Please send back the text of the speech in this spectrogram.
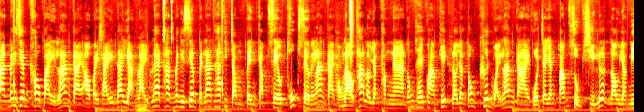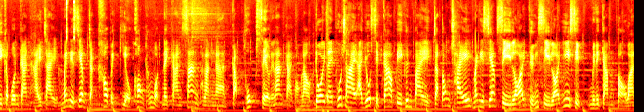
ทานแมกนีเซียมเข้าไปร่างกายเอาไปใช้ได้อย่างไร แร่ธาตุแมกนีเซียมเป็นแร่ธาตุที่จำเป็นกับเซลล์ทุกเซลล์ในร่างกายของเรา ถ้าเรายังทำงานต้องใช้ความคิด เรายังต้องเคลื่อนไหวร่างกาย หัวใจยังปั๊มสูบฉีดเลือดเรายังมีกระบวนการหายใจแมกนีเซียมจะเข้าไปเกี่ยวข้องทั้งหมดในการสร้างพลังงานกับทุกเซลล์ในร่างกายของเรา โดยในผู้ชายอายุ 19 ปีขึ้นไป จะต้องใช้แมกนีเซียม 400 ถึง 420 มิลลิกรัมต่อวัน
